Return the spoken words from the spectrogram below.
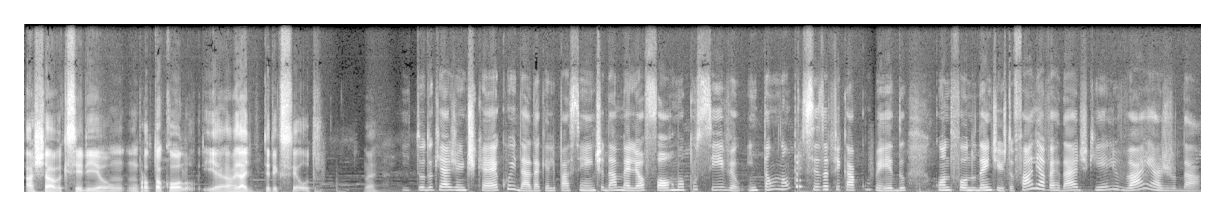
achava que seria um, um protocolo e na verdade teria que ser outro, né? E tudo que a gente quer é cuidar daquele paciente da melhor forma possível. Então não precisa ficar com medo quando for no dentista. Fale a verdade que ele vai ajudar.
